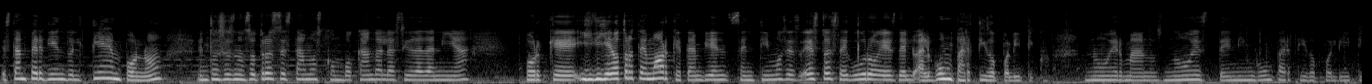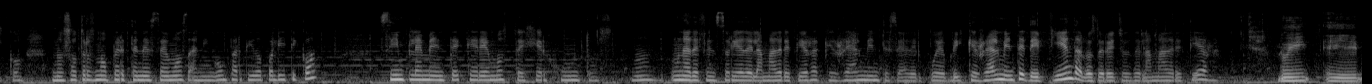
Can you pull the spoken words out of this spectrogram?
están perdiendo el tiempo, ¿no? Entonces nosotros estamos convocando a la ciudadanía porque, y otro temor que también sentimos es, esto es seguro es de algún partido político. No, hermanos, no es de ningún partido político. Nosotros no pertenecemos a ningún partido político Simplemente queremos tejer juntos una defensoría de la madre tierra que realmente sea del pueblo y que realmente defienda los derechos de la madre tierra. Luis, eh,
